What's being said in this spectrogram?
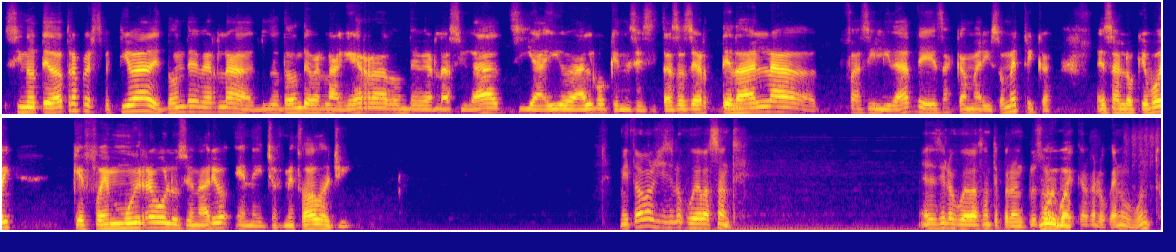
sino te da otra perspectiva de dónde ver la, de dónde ver la guerra, dónde ver la ciudad, si hay algo que necesitas hacer, te da la facilidad de esa cámara isométrica. Es a lo que voy, que fue muy revolucionario en Age of Mythology. Mythology sí lo jugué bastante. Ese sí lo jugué bastante, pero incluso creo que lo jugué en Ubuntu.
